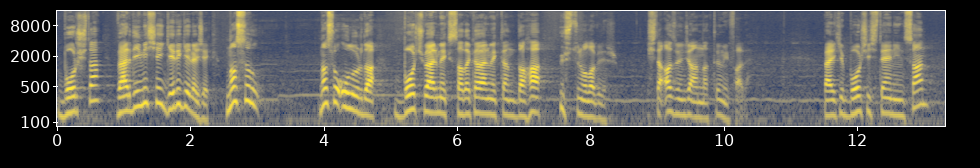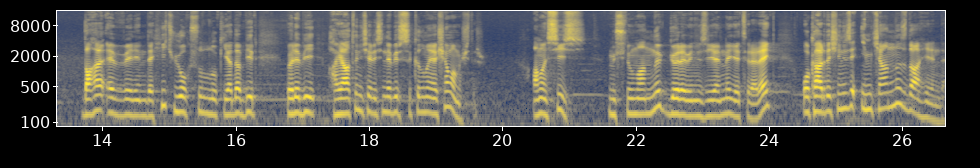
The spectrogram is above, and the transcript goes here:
borçta verdiğimiz şey geri gelecek. Nasıl nasıl olur da borç vermek sadaka vermekten daha üstün olabilir? İşte az önce anlattığım ifade. Belki borç isteyen insan daha evvelinde hiç yoksulluk ya da bir böyle bir hayatın içerisinde bir sıkılma yaşamamıştır. Ama siz Müslümanlık görevinizi yerine getirerek o kardeşinize imkanınız dahilinde.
